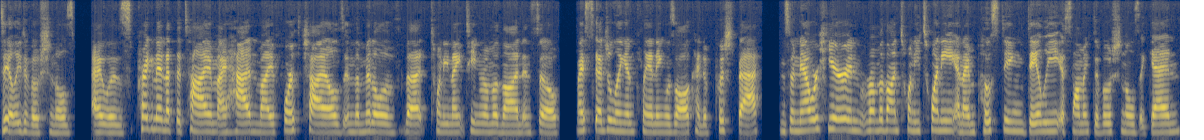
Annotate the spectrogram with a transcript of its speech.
daily devotionals. I was pregnant at the time. I had my fourth child in the middle of that 2019 Ramadan. And so my scheduling and planning was all kind of pushed back. And so now we're here in Ramadan 2020 and I'm posting daily Islamic devotionals again.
